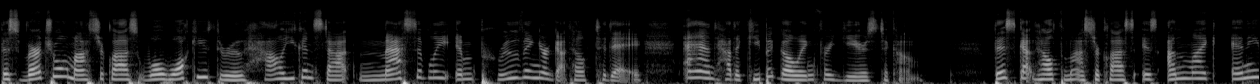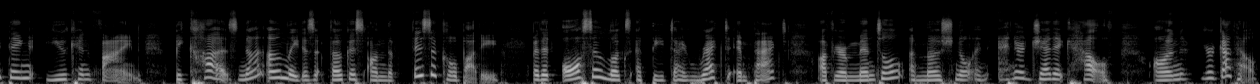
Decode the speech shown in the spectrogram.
This virtual masterclass will walk you through how you can start massively improving your gut health today and how to keep it going for years to come. This gut health masterclass is unlike anything you can find because not only does it focus on the physical body, but it also looks at the direct impact of your mental, emotional, and energetic health on your gut health.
